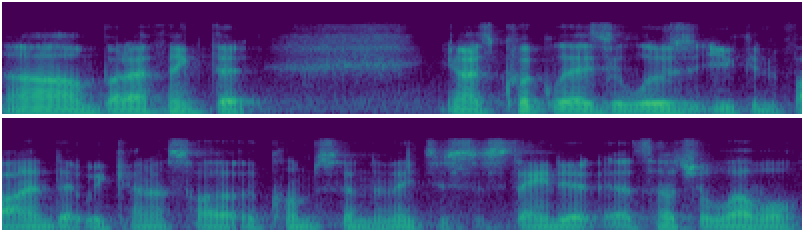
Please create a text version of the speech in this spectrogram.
Um, but I think that you know, as quickly as you lose it, you can find it. We kind of saw it with Clemson, and they just sustained it at such a level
